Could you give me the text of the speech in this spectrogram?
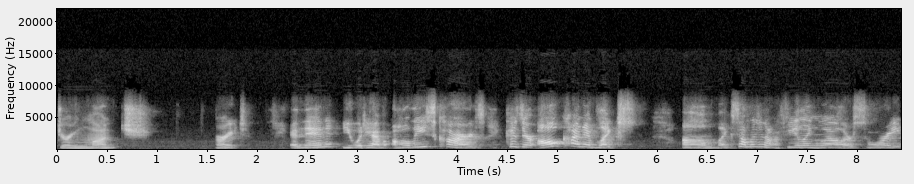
during lunch. All right. And then you would have all these cards because they're all kind of like um, like someone's not feeling well or sorry.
